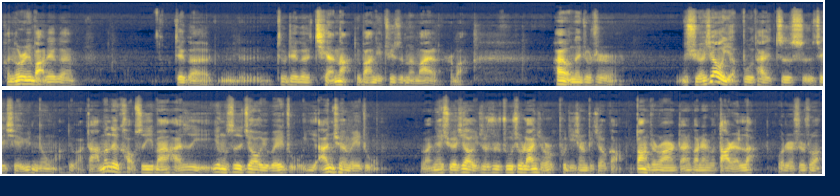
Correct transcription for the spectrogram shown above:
很多人把这个，这个，就这个钱呐，就把你拒之门外了，是吧？还有呢，就是学校也不太支持这些运动啊，对吧？咱们的考试一般还是以应试教育为主，以安全为主，是吧？那学校也就是足球、篮球普及性比较高，棒球玩意儿，咱刚才说打人了，或者是说，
